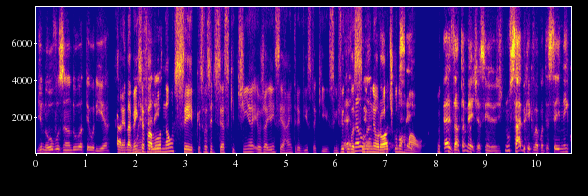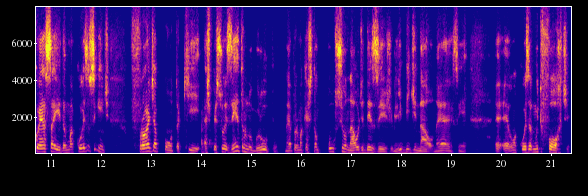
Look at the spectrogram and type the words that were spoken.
De novo, usando a teoria. Cara, ainda bem que você falou não sei, porque se você dissesse que tinha, eu já ia encerrar a entrevista aqui. Significa é, que você não, é um neurótico normal. É, exatamente, assim, a gente não sabe o que, vai acontecer e nem qual é a saída. Uma coisa é o seguinte: Freud aponta que as pessoas entram no grupo né, por uma questão pulsional de desejo, libidinal, né? Assim, é, é uma coisa muito forte.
